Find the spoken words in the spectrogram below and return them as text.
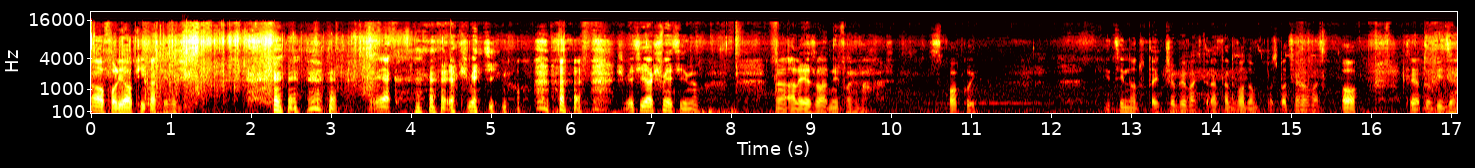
no folioki takie wiecie. jak, jak śmieci, no. śmieci jak śmieci, no. no. Ale jest ładnie, powiem Wam. Spokój. Nic inno tutaj przebywać teraz nad wodą, pospacerować. O, to ja tu widzę.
